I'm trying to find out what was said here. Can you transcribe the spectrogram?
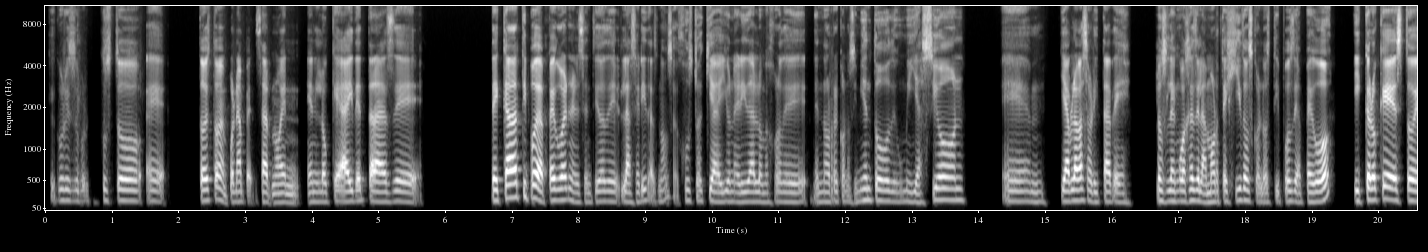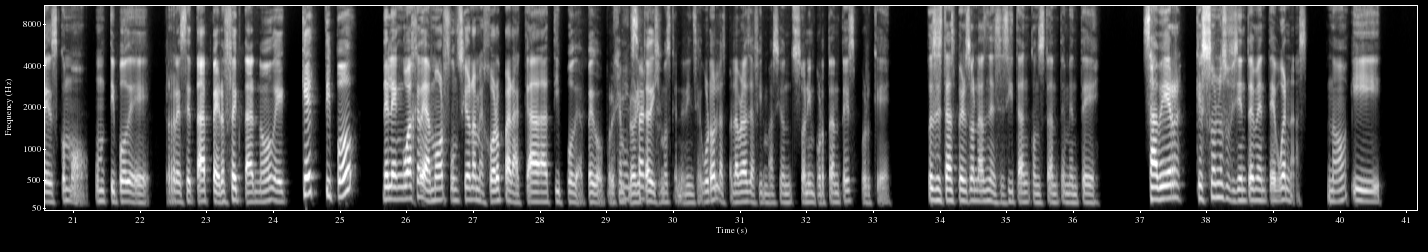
Qué curioso, porque justo eh, todo esto me pone a pensar, ¿no? En, en lo que hay detrás de, de cada tipo de apego en el sentido de las heridas, ¿no? O sea, justo aquí hay una herida a lo mejor de, no reconocimiento, de humillación. Eh, y hablabas ahorita de los lenguajes del amor tejidos con los tipos de apego. Y creo que esto es como un tipo de receta perfecta, ¿no? De qué tipo de lenguaje de amor funciona mejor para cada tipo de apego. Por ejemplo, ahorita dijimos que en el inseguro las palabras de afirmación son importantes porque pues estas personas necesitan constantemente saber que son lo suficientemente buenas, ¿no? Y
